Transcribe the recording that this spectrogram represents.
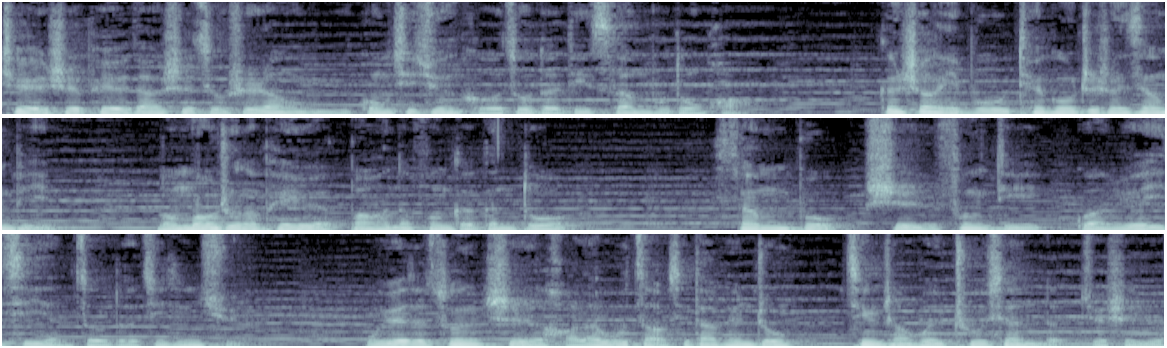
这也是配乐大师久石让与宫崎骏合作的第三部动画，跟上一部《天空之城》相比，龙猫中的配乐包含的风格更多。三部是风笛、管乐一起演奏的进行曲，《五月的村》是好莱坞早期大片中经常会出现的爵士乐。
